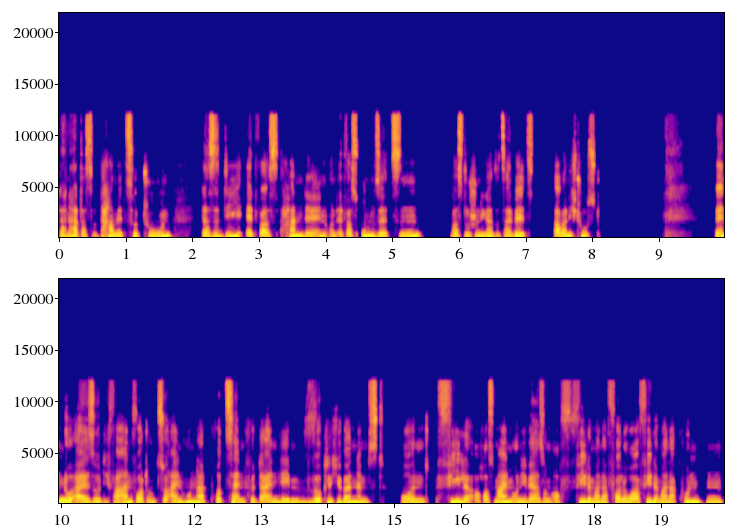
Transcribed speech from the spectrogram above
Dann hat das damit zu tun, dass die etwas handeln und etwas umsetzen, was du schon die ganze Zeit willst, aber nicht tust. Wenn du also die Verantwortung zu 100 Prozent für dein Leben wirklich übernimmst und viele, auch aus meinem Universum, auch viele meiner Follower, viele meiner Kunden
